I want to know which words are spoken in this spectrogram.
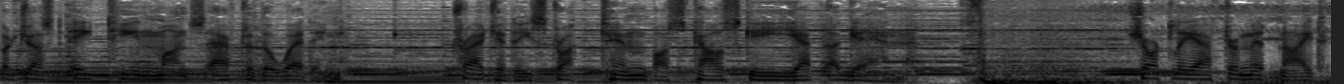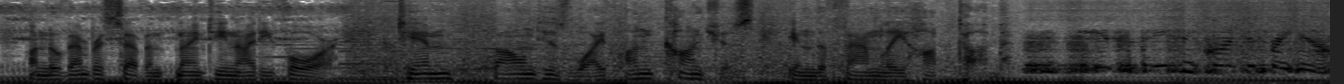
But just 18 months after the wedding, tragedy struck Tim Boczkowski yet again. Shortly after midnight on November 7, 1994, Tim found his wife unconscious in the family hot tub. Is the patient conscious right now?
